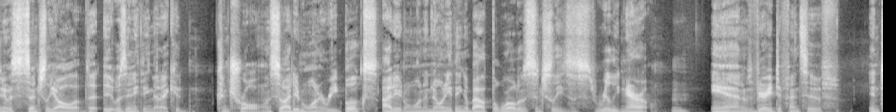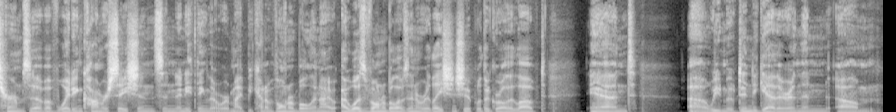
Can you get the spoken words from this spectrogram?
And it was essentially all that. It was anything that I could control. And so I didn't want to read books. I didn't want to know anything about the world. It was essentially just really narrow. And it was very defensive in terms of avoiding conversations and anything that were might be kind of vulnerable. And I, I was vulnerable. I was in a relationship with a girl I loved. And uh, we moved in together. And then um,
